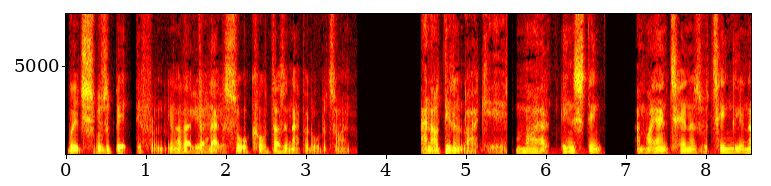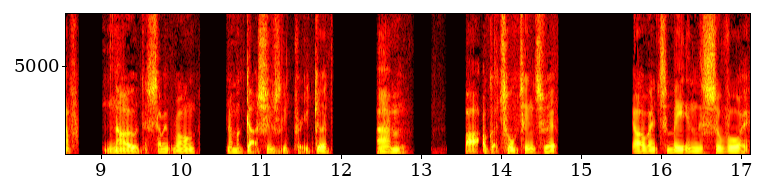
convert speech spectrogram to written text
which was a bit different. You know, that, Yeah, that, that yeah. sort of call doesn't happen all the time. And I didn't like it. My instinct and my antennas were tingling. I thought, no, there's something wrong. Now, my gut's usually pretty good. Um, but I got talked into it. I went to meet in the Savoy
